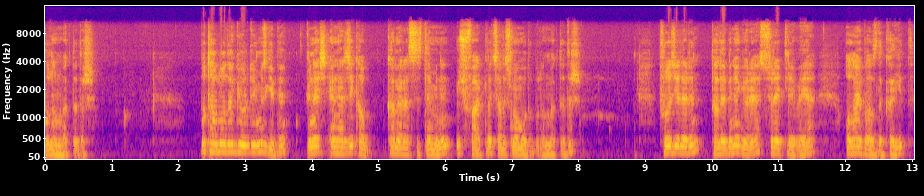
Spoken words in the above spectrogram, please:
bulunmaktadır. Bu tabloda gördüğümüz gibi güneş enerji kamera sisteminin 3 farklı çalışma modu bulunmaktadır. Projelerin talebine göre sürekli veya olay bazlı kayıt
